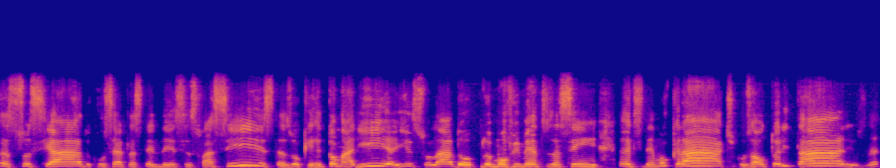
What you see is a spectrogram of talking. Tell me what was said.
associado com certas tendências fascistas ou que retomaria isso lá do, do movimentos assim antidemocráticos, autoritários, né?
